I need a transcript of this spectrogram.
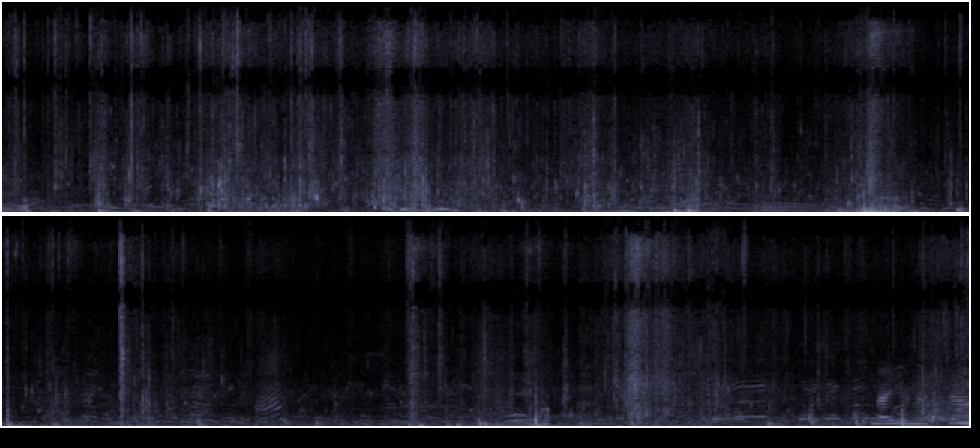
ยิงดู ได้อยู่นะเจ้า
